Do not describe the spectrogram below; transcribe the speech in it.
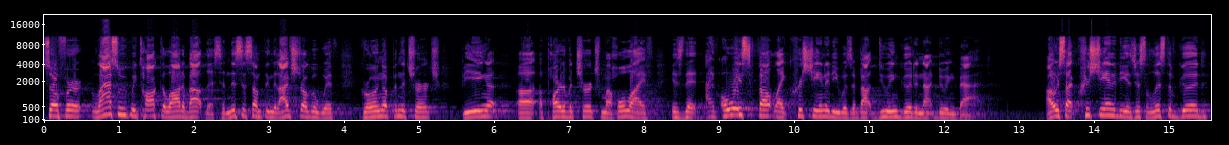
So, for last week, we talked a lot about this, and this is something that I've struggled with growing up in the church, being a, a, part of a church my whole life, is that I've always felt like Christianity was about doing good and not doing bad. I always thought Christianity is just a list of good.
